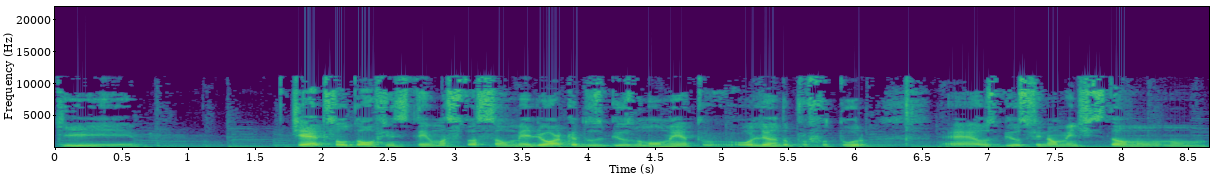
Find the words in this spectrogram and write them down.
que Jets ou Dolphins têm uma situação melhor que a dos Bills no momento, olhando para o futuro. É, os Bills finalmente estão num, num,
